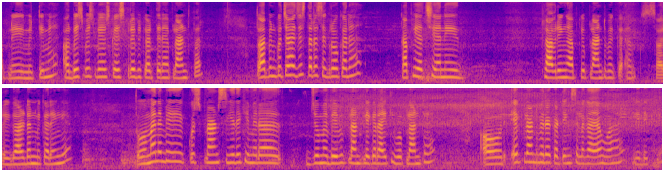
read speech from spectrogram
अपनी मिट्टी में और बीच बीच में उसका स्प्रे भी करते रहें प्लांट पर। तो आप इनको चाहे जिस तरह से ग्रो करें, काफ़ी अच्छे यानी फ्लावरिंग आपके प्लांट में सॉरी गार्डन में करेंगे। तो मैंने भी कुछ प्लांट्स ये देखिए मेरा जो मैं बेबी प्लांट लेकर आई थी वो प्लांट है। और एक प्लांट मेरा कटिंग से लगाया हुआ है, ये देखिए।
